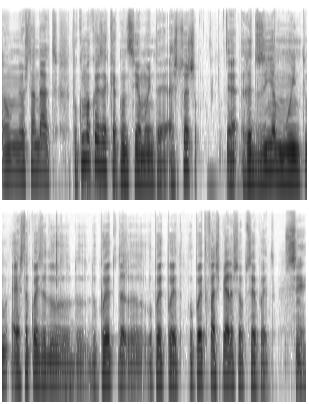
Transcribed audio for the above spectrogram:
o meu estandarte. Porque uma coisa que acontecia muito é, as pessoas eh, reduziam muito esta coisa do, do, do preto, da- o preto preto. O preto que faz piadas sobre ser preto. Sim.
